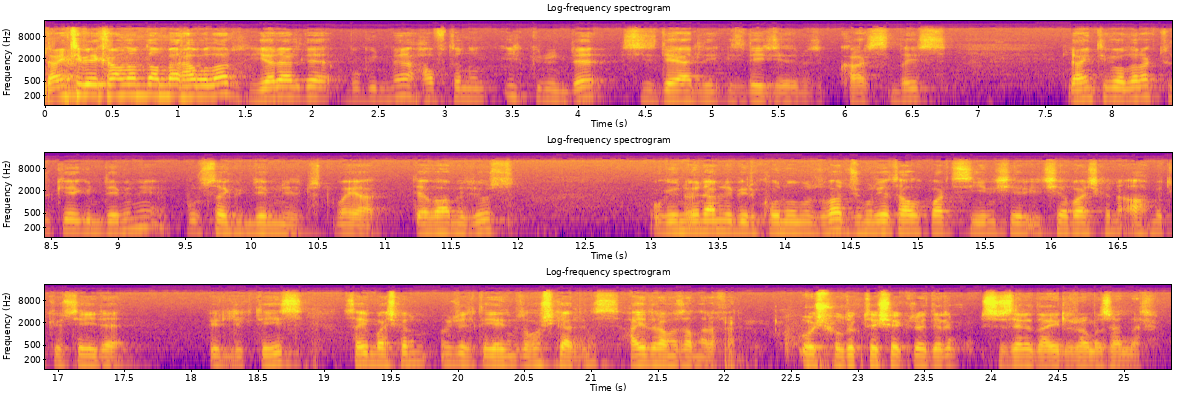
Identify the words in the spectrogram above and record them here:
Line TV ekranlarından merhabalar. Yerelde bugün ne? Haftanın ilk gününde siz değerli izleyicilerimizin karşısındayız. Line TV olarak Türkiye gündemini, Bursa gündemini tutmaya devam ediyoruz. Bugün önemli bir konuğumuz var. Cumhuriyet Halk Partisi Yenişehir İlçe Başkanı Ahmet Köse ile birlikteyiz. Sayın Başkanım öncelikle yayınımıza hoş geldiniz. Hayırlı Ramazanlar efendim. Hoş bulduk, teşekkür ederim. Sizlere de hayırlı Ramazanlar.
